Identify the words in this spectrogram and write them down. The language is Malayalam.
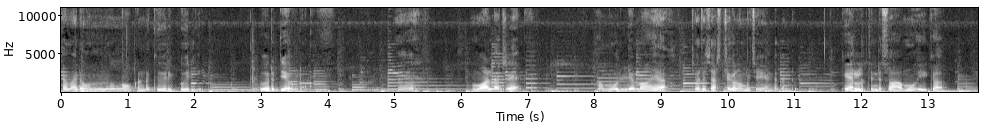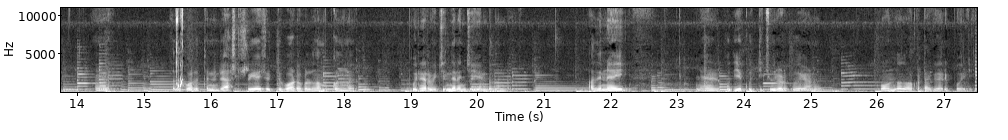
അച്ഛന്മാരെ ഒന്നും നോക്കണ്ട കയറിപ്പോരി വെറുതെ ആവില്ല വളരെ അമൂല്യമായ ചില ചർച്ചകൾ നമുക്ക് ചെയ്യേണ്ടതുണ്ട്. കേരളത്തിന്റെ സാമൂഹിക അതുപോലെ തന്നെ രാഷ്ട്രീയ ചുറ്റുപാടുകൾ നമുക്കൊന്ന് പുനർവിചിന്തനം ചെയ്യേണ്ടതുണ്ട്. അതിനായി ഞാനൊരു പുതിയ കുറ്റിച്ചൂലെടുക്കുകയാണ്. ഒന്ന് നോക്കട്ടെ കയറിപ്പോയി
